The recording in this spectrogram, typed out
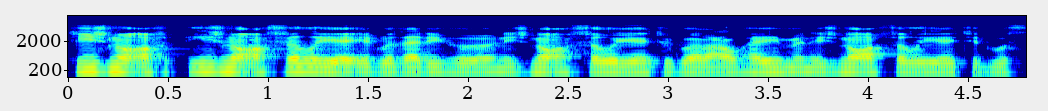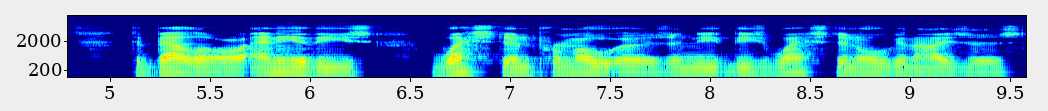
he's not he's not affiliated with Eddie Hearn. He's not affiliated with Al Haymon. He's not affiliated with DiBella or any of these Western promoters and the, these Western organizers.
